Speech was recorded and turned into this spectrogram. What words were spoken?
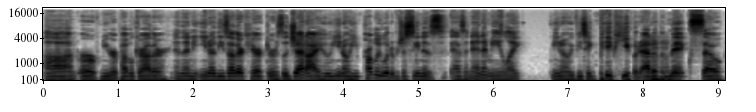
um, or New Republic rather, and then you know these other characters, the Jedi, who you know he probably would have just seen as as an enemy, like you know if you take Baby Yoda out of the mix. So,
